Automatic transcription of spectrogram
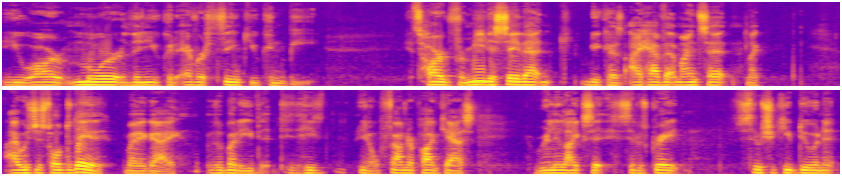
You are more than you could ever think you can be. It's hard for me to say that because I have that mindset. Like, I was just told today by a guy, it was a buddy that he, you know, found our podcast, really likes it. He said it was great. Said we should keep doing it.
